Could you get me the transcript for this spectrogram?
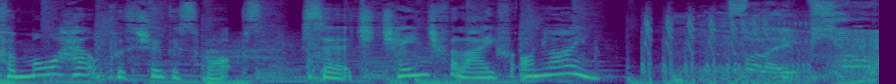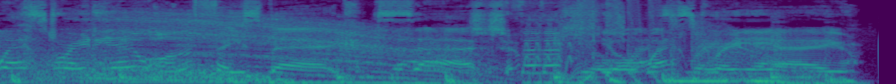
For more help with sugar swaps, search Change for Life online. Follow Pure West Radio on Facebook. Search for Pure West Radio.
